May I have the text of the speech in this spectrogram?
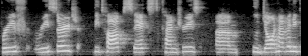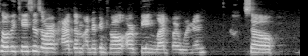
brief research, the top six countries um, who don't have any COVID cases or have had them under control are being led by women. So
